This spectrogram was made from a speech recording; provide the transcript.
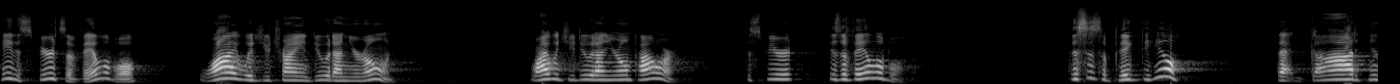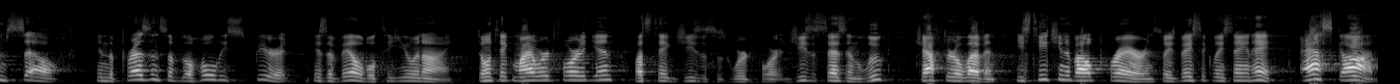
hey, the Spirit's available. Why would you try and do it on your own? Why would you do it on your own power? The Spirit is available. This is a big deal that God Himself, in the presence of the Holy Spirit, is available to you and I. Don't take my word for it again. Let's take Jesus' word for it. Jesus says in Luke chapter 11, he's teaching about prayer. And so he's basically saying, hey, ask God.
